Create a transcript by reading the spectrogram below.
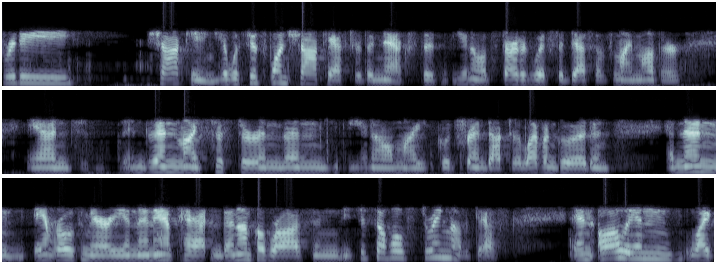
pretty shocking. It was just one shock after the next. That you know, it started with the death of my mother, and and then my sister, and then you know my good friend Dr. Levengood, and and then Aunt Rosemary, and then Aunt Pat, and then Uncle Ross, and it's just a whole string of deaths, and all in like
